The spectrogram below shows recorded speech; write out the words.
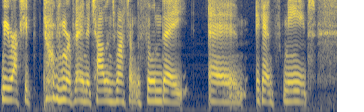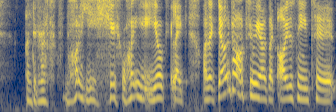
we were actually Dublin were playing a challenge match on the Sunday um, against Meath and the girl's like, "What are you here? Why are you?" Like, I was like, "Don't talk to me." I was like, "I just need to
